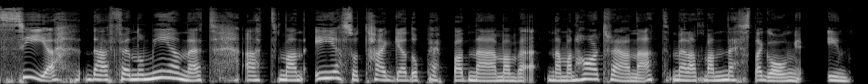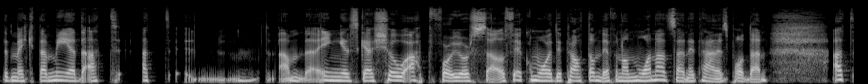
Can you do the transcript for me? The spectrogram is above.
se det här fenomenet att man är så taggad och peppad när man, när man har tränat men att man nästa gång inte mäkta med att, att um, engelska show up for yourself. Jag kommer ihåg att vi pratade om det för någon månad sedan i träningspodden. Att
